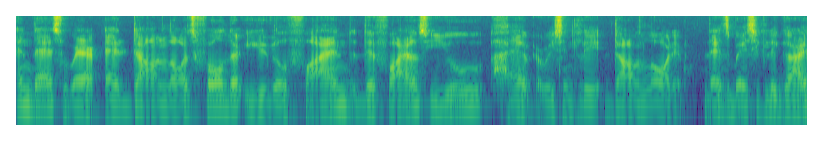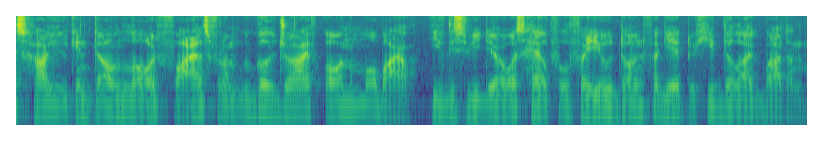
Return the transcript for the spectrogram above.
and that's where at downloads folder you will find the files you have recently downloaded. That's basically guys how you can download files from google drive on mobile. If this video was helpful for you don't forget to hit the like button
